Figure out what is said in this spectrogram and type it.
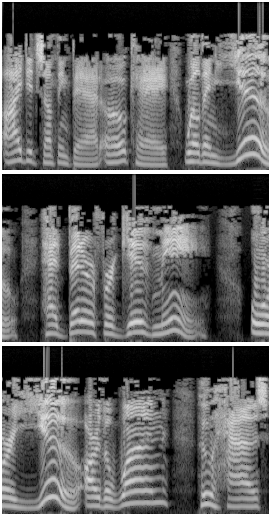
I did something bad, okay, well then you had better forgive me. Or you are the one who has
